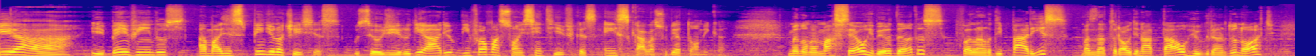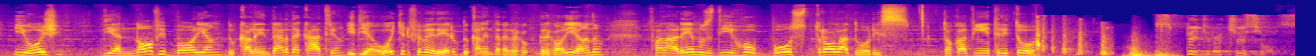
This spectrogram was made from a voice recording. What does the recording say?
dia e bem-vindos a mais Spin de Notícias, o seu giro diário de informações científicas em escala subatômica. Meu nome é Marcel Ribeiro Dantas, falando de Paris, mas natural de Natal, Rio Grande do Norte, e hoje, dia 9 Borean do calendário Decatrian e dia 8 de fevereiro do calendário Gregoriano, falaremos de robôs trolladores. Toca a vinheta, editor. Speed Notícias.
